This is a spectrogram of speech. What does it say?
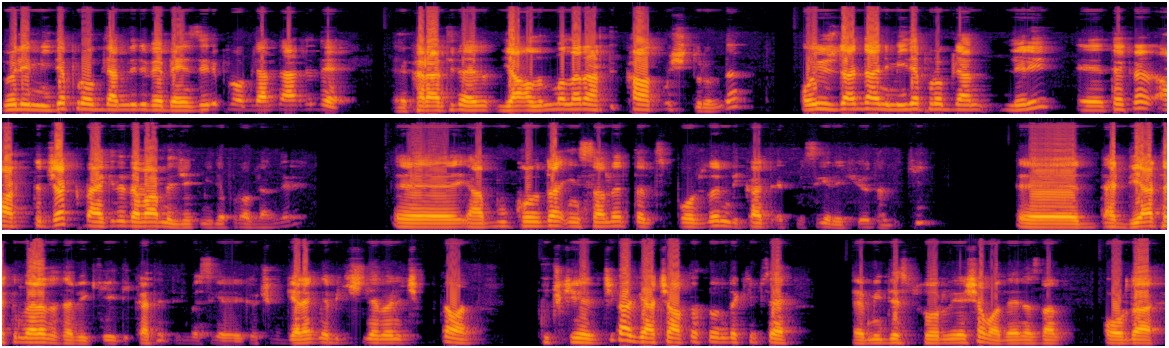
böyle mide problemleri ve benzeri problemlerde de e, karantinaya alınmalar artık kalkmış durumda. O yüzden de hani mide problemleri e, tekrar artacak. Belki de devam edecek mide problemleri. E, yani bu konuda insanların tabii sporcuların dikkat etmesi gerekiyor tabii ki. E, yani diğer takımlara da tabii ki dikkat edilmesi gerekiyor. Çünkü genellikle bir kişiyle böyle çıktığı zaman üç kişiye çıkar. Gerçi hafta sonunda kimse e, mide sorunu yaşamadı. En azından orada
